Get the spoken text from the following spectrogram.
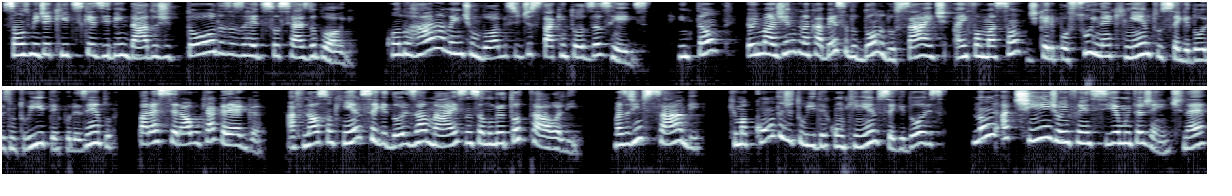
são os Media Kits que exibem dados de todas as redes sociais do blog, quando raramente um blog se destaca em todas as redes. Então, eu imagino que na cabeça do dono do site, a informação de que ele possui né, 500 seguidores no Twitter, por exemplo, parece ser algo que agrega. Afinal, são 500 seguidores a mais no seu número total ali. Mas a gente sabe que uma conta de Twitter com 500 seguidores não atinge ou influencia muita gente, né?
